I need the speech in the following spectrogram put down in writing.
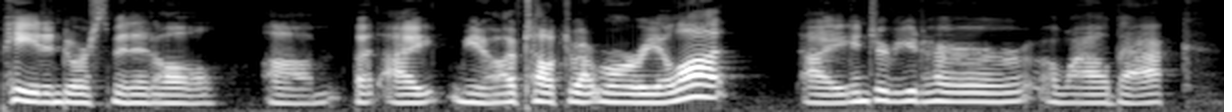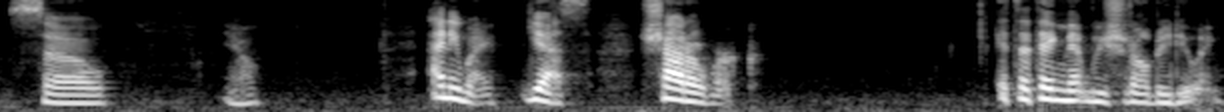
paid endorsement at all. Um, but I, you know, I've talked about Rory a lot. I interviewed her a while back. So, you know. Anyway, yes, shadow work. It's a thing that we should all be doing.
